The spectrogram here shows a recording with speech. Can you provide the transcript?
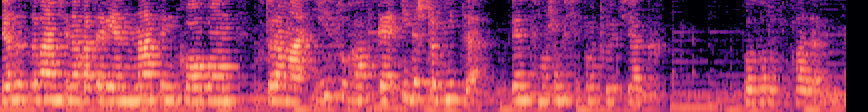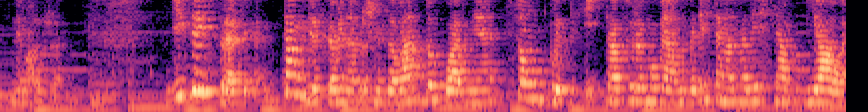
Ja zdecydowałam się na baterię natynkową, która ma i słuchawkę, i deszczownicę, więc możemy się poczuć jak pod wodospadem niemalże. I w tej strefie, tam gdzie jest kabina prysznicowa, dokładnie są płytki, te o których mówiłam, 20 na 20 białe.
